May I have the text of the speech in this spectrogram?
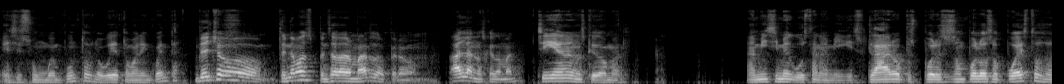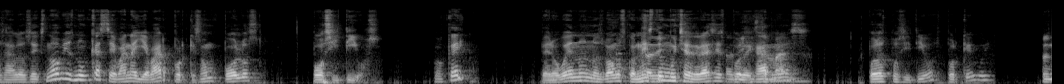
Ese es un buen punto. Lo voy a tomar en cuenta. De hecho, teníamos pensado armarlo, pero Alan nos quedó mal. Sí, Ana nos quedó mal. A mí sí me gustan, amiguis. Claro, pues por eso son polos opuestos. O sea, los exnovios nunca se van a llevar porque son polos positivos. ¿Ok? Pero bueno, nos vamos con Lo esto. Muchas gracias por dejarnos. ¿Polos positivos? ¿Por qué, güey? Pues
